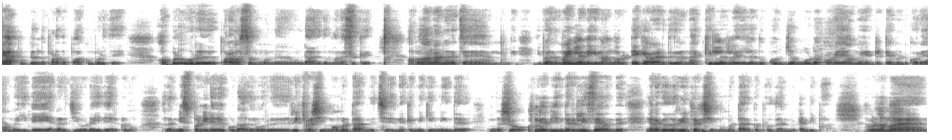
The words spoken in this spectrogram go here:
கேப் விட்டு இந்த படத்தை பார்க்கும் பொழுது அவ்வளோ ஒரு பரவசம் ஒன்று உண்டாகுது மனசுக்கு. அப்போ தான் நான் நினச்சேன் இப்போ அந்த மைண்டில் இன்றைக்கி நான் வந்து ஒரு டேக்காவை எடுத்துக்கிறேன்னா கில்லரில் இதுலேருந்து கொஞ்சம் கூட குறையாமல் என்டர்டெயின்மெண்ட் குறையாமல் இதே எனர்ஜியோட இதே இருக்கணும். அதை மிஸ் பண்ணிடவே கூடாதுன்னு ஒரு ரிஃப்ரெஷிங் மூமெண்ட்டாக இருந்துச்சு. எனக்கு இன்னைக்கு இன்னைக்கு இந்த இந்த ஷோ மேபி இந்த ரிலீஸே வந்து எனக்கு ஒரு ரீஃப்ரெஷிங் கரெக்டாக இருக்க போகுது கண்டிப்பாக அதுவும் இல்லாமல்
